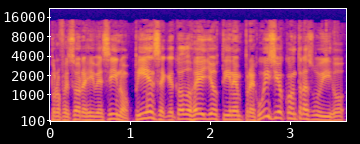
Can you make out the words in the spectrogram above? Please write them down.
profesores y vecinos. Piense que todos ellos tienen prejuicios contra su hijo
